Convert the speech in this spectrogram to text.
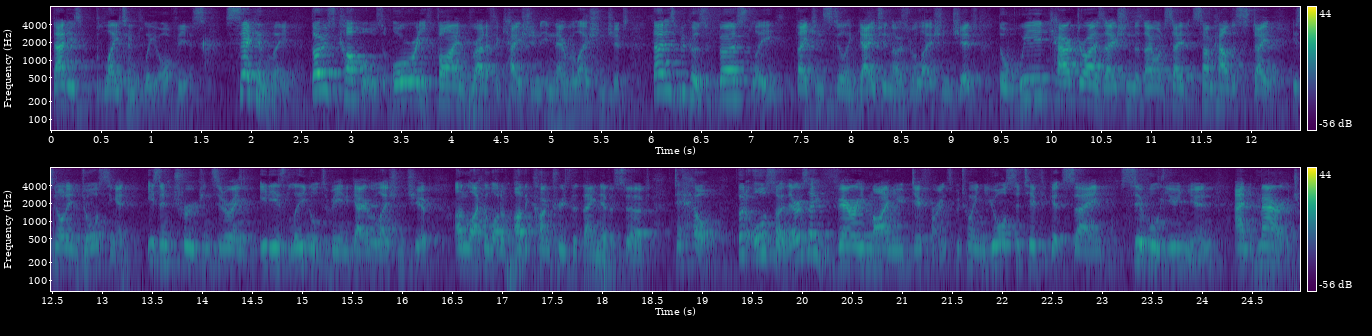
That is blatantly obvious. Secondly, those couples already find gratification in their relationships. That is because, firstly, they can still engage in those relationships. The weird characterization that they want to say that somehow the state is not endorsing it isn't true, considering it is legal to be in a gay relationship, unlike a lot of other countries that they never served to help. But also, there is a very minute difference between your certificate saying civil union and marriage.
